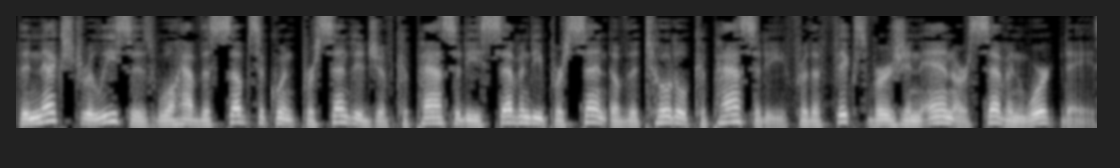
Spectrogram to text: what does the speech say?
the next releases will have the subsequent percentage of capacity 70% of the total capacity for the fix version N or 7 workdays.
